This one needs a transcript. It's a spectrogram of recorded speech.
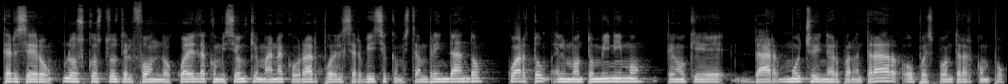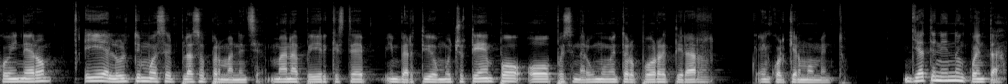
Tercero, los costos del fondo. ¿Cuál es la comisión que me van a cobrar por el servicio que me están brindando? Cuarto, el monto mínimo. Tengo que dar mucho dinero para entrar o pues puedo entrar con poco dinero. Y el último es el plazo de permanencia. Me van a pedir que esté invertido mucho tiempo o pues en algún momento lo puedo retirar en cualquier momento. Ya teniendo en cuenta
